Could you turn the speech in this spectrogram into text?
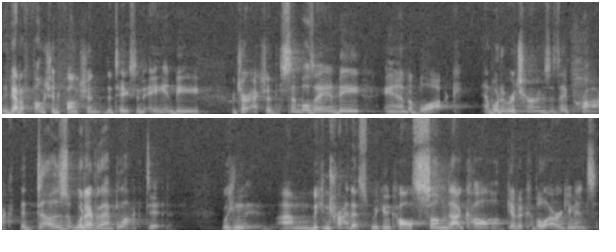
We've got a function function that takes an A and B, which are actually the symbols A and B, and a block. And what it returns is a proc that does whatever that block did. We can, um, we can try this. We can call sum.call, give a couple arguments,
